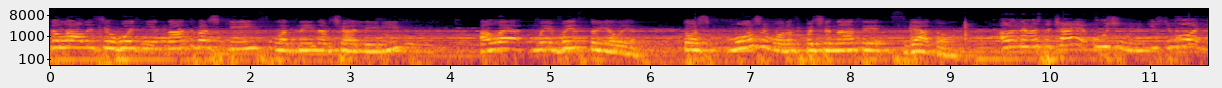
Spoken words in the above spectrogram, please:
подолали сьогодні надважкий складний навчальний рік, але ми вистояли. Тож можемо розпочинати свято. Але не вистачає учнів, які сьогодні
